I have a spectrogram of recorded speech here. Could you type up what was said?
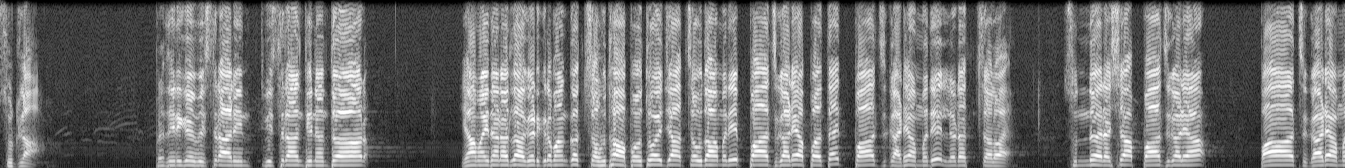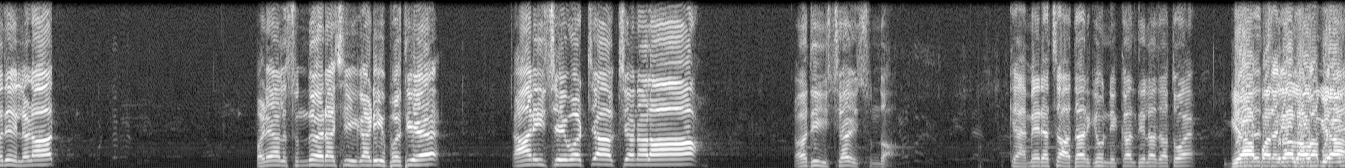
सुटला. प्रदीर्घ विश्रांती विश्रांतीनंतर या मैदानातला गट क्रमांक चौदा पळतोय ज्या चौदा मध्ये पाच गाड्या पळत आहेत पाच गाड्यामध्ये लढत चालू आहे. सुंदर अशा पाच गाड्या पाच गाड्यामध्ये लढत. पड्याल सुंदर अशी गाडी पळतीये आणि शेवटच्या क्षणाला अतिशय सुंदर. कॅमेऱ्याचा आधार घेऊन निकाल दिला जातोय. घ्या पंधरा लावून घ्या.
